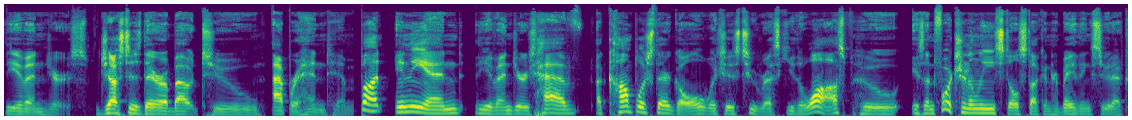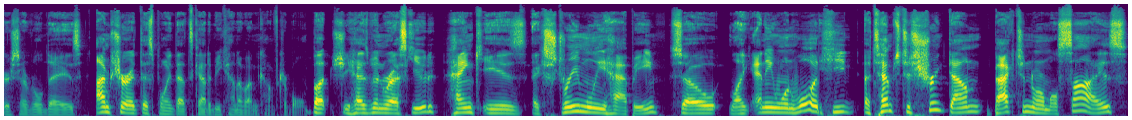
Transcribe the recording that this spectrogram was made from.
the Avengers, just as they're about to apprehend him. But in the end, the Avengers have accomplished their goal, which is to rescue the Wasp, who is unfortunately still stuck in her bathing suit after several days. I'm sure at this point that's got to be kind of uncomfortable. But she has been rescued. Hank is extremely happy. So, like anyone would, he attempts to shrink down back to normal size,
